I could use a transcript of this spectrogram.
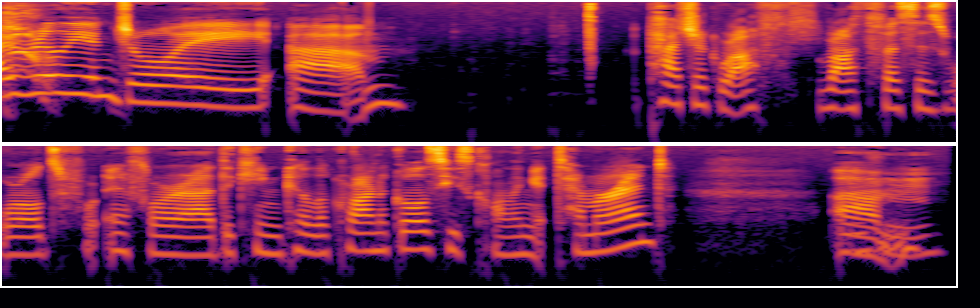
I really enjoy um, Patrick Roth- Rothfuss's world for, for uh, the Kingkiller Chronicles. He's calling it Temerant. Um,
